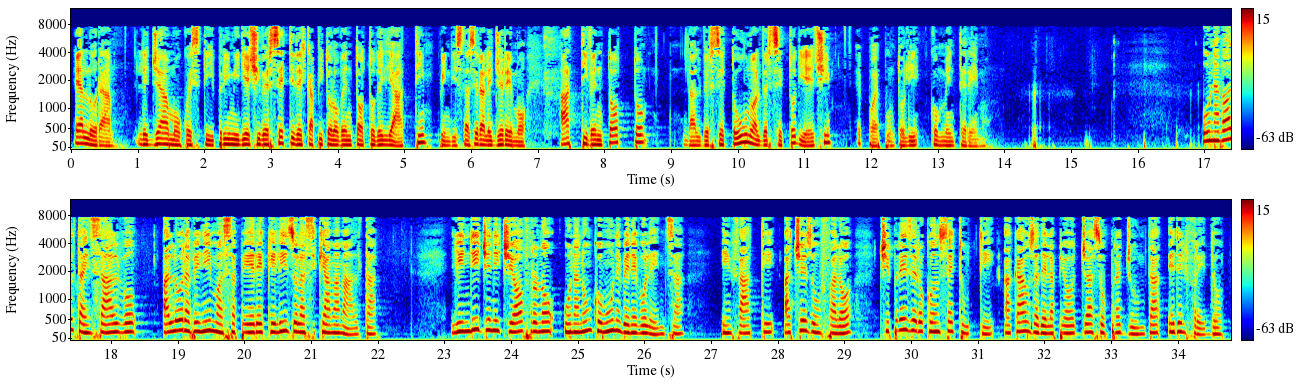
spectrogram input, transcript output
E allora leggiamo questi primi dieci versetti del capitolo 28 degli Atti, quindi stasera leggeremo Atti 28 dal versetto 1 al versetto 10 e poi appunto li commenteremo. Una volta in salvo, allora venimmo a sapere che l'isola si chiama Malta. Gli indigeni ci offrono una non comune benevolenza. Infatti, acceso un falò, ci presero con sé tutti a causa della pioggia sopraggiunta e del freddo.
